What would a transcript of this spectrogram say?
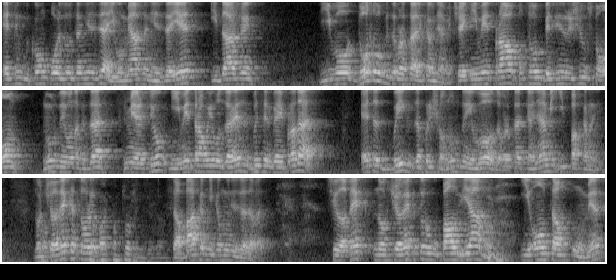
этим быком пользоваться нельзя, его мясо нельзя есть, и даже его до того, как забросали камнями, человек не имеет права, после того, как Бедин решил, что он, нужно его наказать смертью, не имеет права его зарезать, быстренько и продать. Этот бык запрещен, нужно его забросать камнями и похоронить. Но Соб- человек, который... Собакам тоже нельзя давать. Собакам никому нельзя давать. Человек, но человек, который упал в яму, и он там умер,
